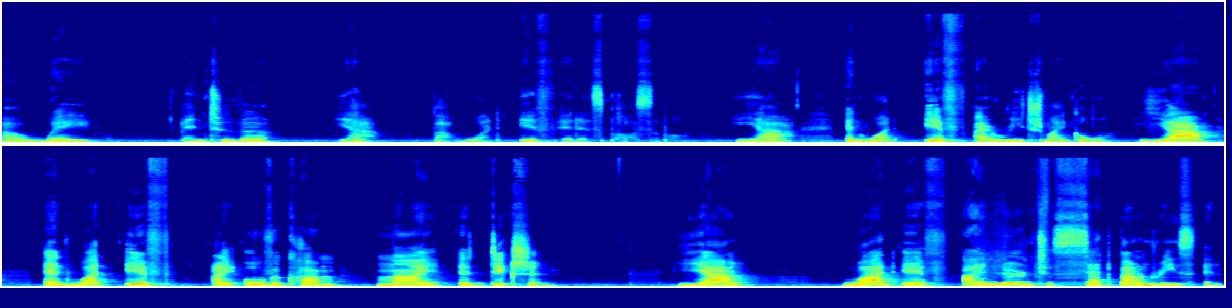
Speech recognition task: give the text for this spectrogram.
our way into the yeah, but what if it is possible? Yeah, and what if I reach my goal? Yeah, and what if I overcome my addiction? Yeah, what if I learn to set boundaries and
